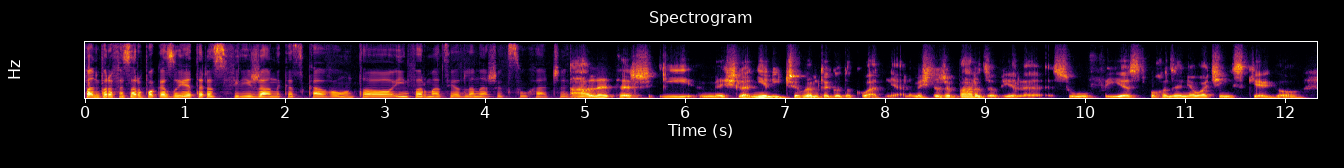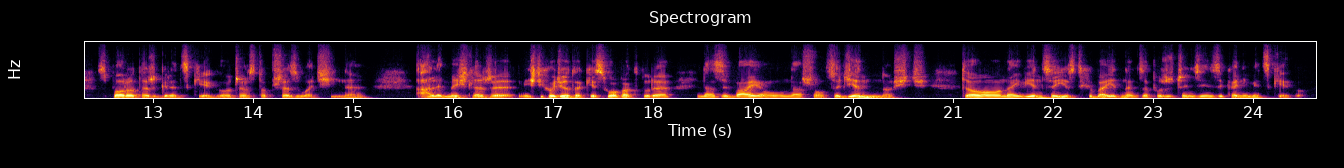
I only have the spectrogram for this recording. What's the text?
Pan profesor pokazuje teraz filiżankę z kawą, to informacja dla naszych słuchaczy. Ale też i myślę, nie liczyłem tego dokładnie, ale myślę, że bardzo wiele słów jest pochodzenia łacińskiego, sporo też greckiego, często przez łacinę. Ale myślę, że jeśli chodzi o takie słowa, które nazywają naszą codzienność, to najwięcej jest chyba jednak zapożyczeń z języka niemieckiego.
